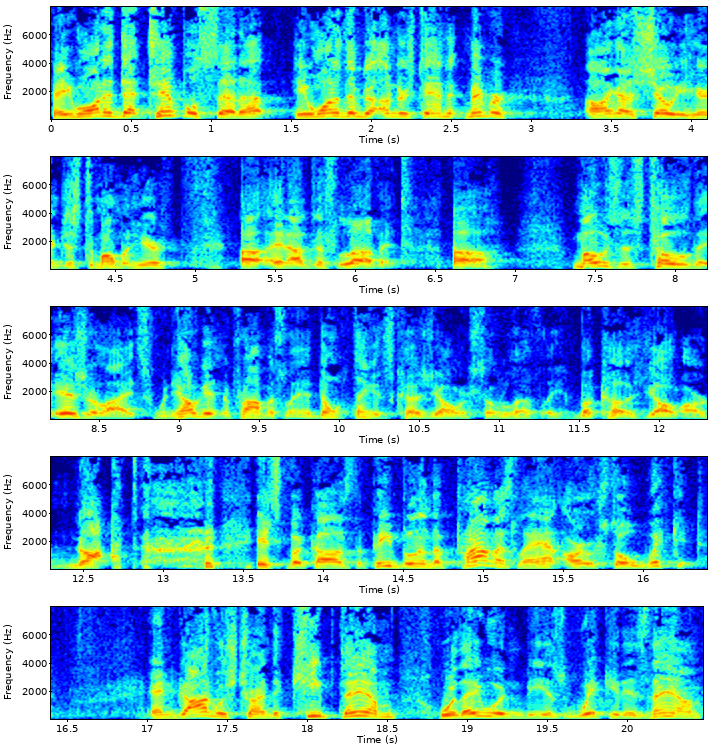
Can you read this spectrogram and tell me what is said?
And he wanted that temple set up. He wanted them to understand it. Remember, oh, I got to show you here in just a moment here, uh, and I just love it. Uh, Moses told the Israelites, when y'all get in the promised land, don't think it's because y'all are so lovely, because y'all are not. it's because the people in the promised land are so wicked. And God was trying to keep them where they wouldn't be as wicked as them,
